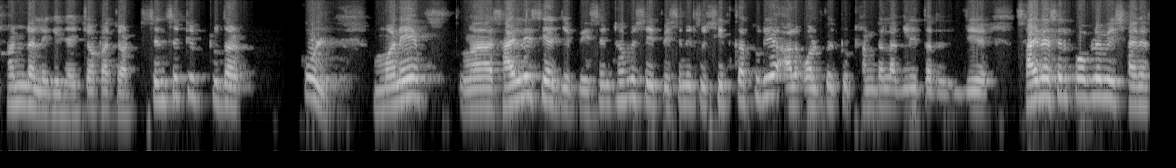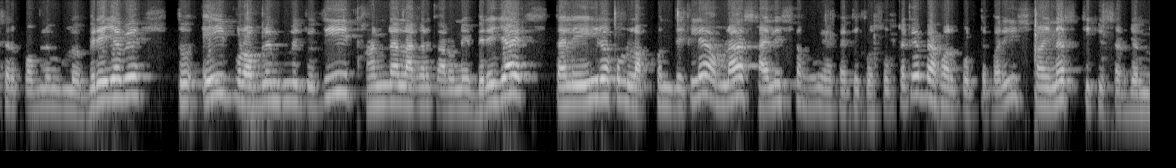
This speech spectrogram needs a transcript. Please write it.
ঠান্ডা লেগে যায়, চটাচট সেন্সিটিভ টু দ্য কোল্ড মানে সাইলেসিয়ার যে পেশেন্ট হবে, সেই পেশেন্ট একটু শীত কাতুরে আর অল্প একটু ঠান্ডা লাগলে তার যে সাইনাসের প্রবলেম এই সাইনাসের প্রবলেমগুলো বেড়ে যাবে। তো এই প্রবলেমগুলো যদি ঠান্ডা লাগার কারণে বেড়ে যায়, তাহলে এই রকম লক্ষণ দেখলে আমরা সাইলেসিয়া হোমিওপ্যাথিক ওষুধটাকে ব্যবহার করতে পারি সাইনাস চিকিৎসার জন্য।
